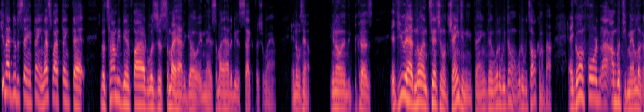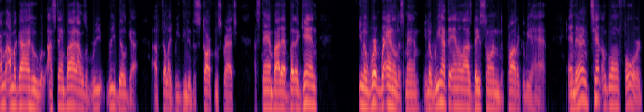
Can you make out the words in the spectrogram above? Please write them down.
Cannot do the same thing. That's why I think that you know Tommy being fired was just somebody had to go and somebody had to be the sacrificial lamb, and it was him. You know, because if you have no intention of changing anything, then what are we doing? What are we talking about? And going forward, I'm with you, man. Look, I'm, I'm a guy who I stand by it. I was a re- rebuild guy. I felt like we needed to start from scratch. I stand by that. But again, you know, we're, we're analysts, man. You know, we have to analyze based on the product that we have. And their intent on going forward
